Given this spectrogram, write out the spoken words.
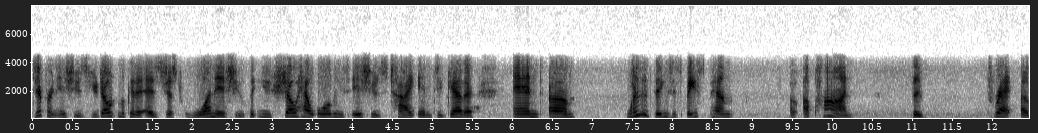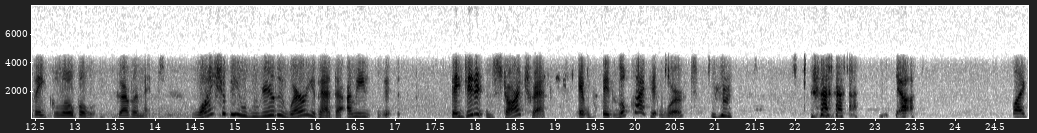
different issues. You don't look at it as just one issue, but you show how all these issues tie in together. And um, one of the things is based upon upon the threat of a global government. Why should we really worry about that? I mean, they did it in Star Trek. It it looked like it worked. yeah. Like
